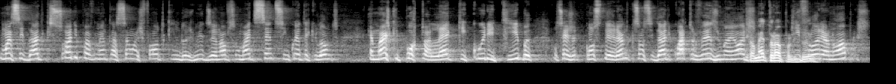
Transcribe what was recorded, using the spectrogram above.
Uma cidade que só de pavimentação, asfalto, que em 2019 são mais de 150 quilômetros, é mais que Porto Alegre, que Curitiba, ou seja, considerando que são cidades quatro vezes maiores são metrópoles, que Florianópolis.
